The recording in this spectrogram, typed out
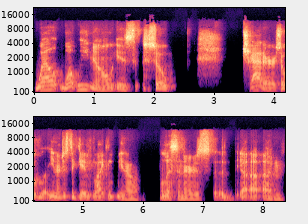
Well, what we know is so chatter. So you know, just to give like you know listeners uh, uh, um,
